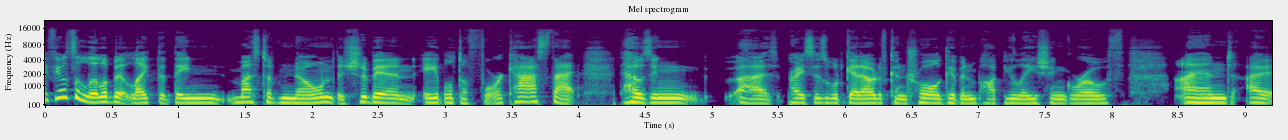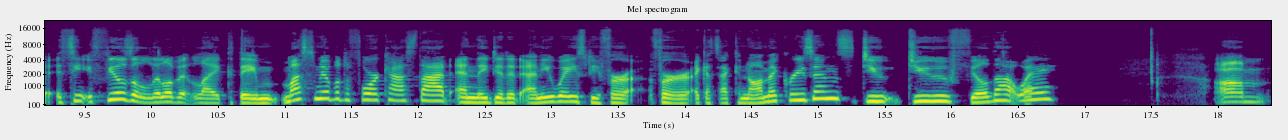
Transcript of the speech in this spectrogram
It feels a little bit like that they must have known, they should have been able to forecast that housing uh, prices would get out of control given population growth. And I, it, it, feels a little bit like they must have been able to forecast that and they did it anyways for, for, I guess, economic reasons. Do do you feel that way? Um,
